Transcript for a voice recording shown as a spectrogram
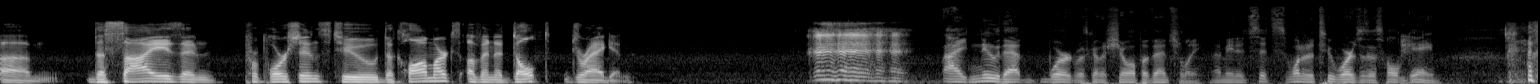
um, the size and proportions to the claw marks of an adult dragon. I knew that word was going to show up eventually. I mean, it's it's one of the two words of this whole game.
